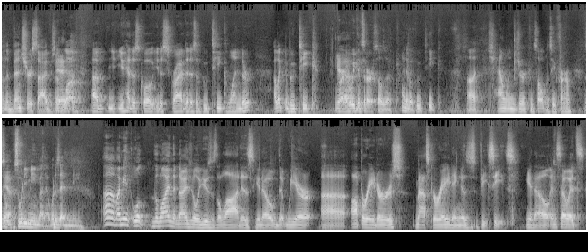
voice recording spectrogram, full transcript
on the venture side, which yeah. I love. Um, you, you had this quote, you described it as a boutique lender. I like the boutique yeah. We consider ourselves a kind of a boutique uh, challenger consultancy firm. So, yeah. so what do you mean by that? What does that mean? Um, I mean, well, the line that Nigel uses a lot is, you know, that we are uh, operators masquerading as VCs, you know, and so it's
